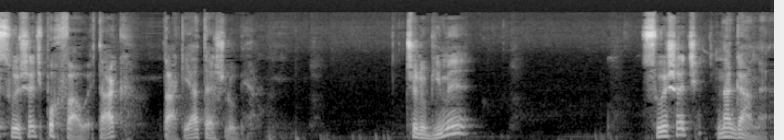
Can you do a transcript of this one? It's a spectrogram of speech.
słyszeć pochwały, tak? Tak, ja też lubię. Czy lubimy słyszeć naganę,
